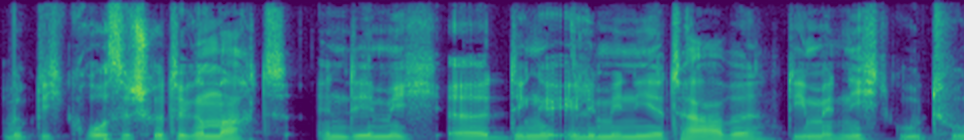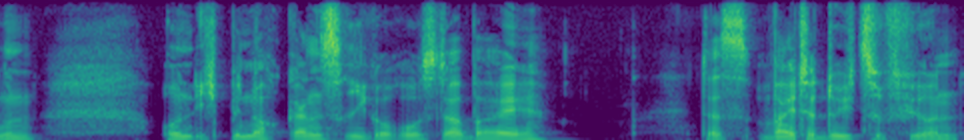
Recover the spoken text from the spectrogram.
wirklich große Schritte gemacht, indem ich äh, Dinge eliminiert habe, die mir nicht gut tun. Und ich bin auch ganz rigoros dabei, das weiter durchzuführen.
